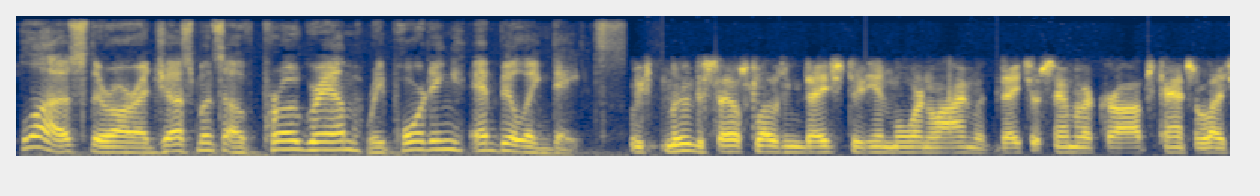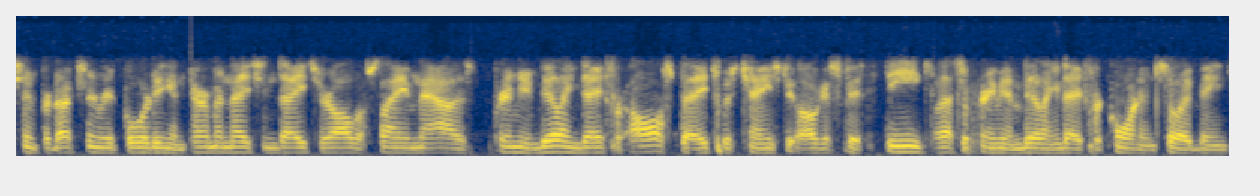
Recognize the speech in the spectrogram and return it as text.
Plus, there are adjustments of program, reporting, and billing dates. We've moved the sales closing dates to in more in line with dates of similar crops, cancellation, production reporting, and termination dates are all the same now as premium billing date for all states was changed to August 15th. That's a premium billing date for corn and soybean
